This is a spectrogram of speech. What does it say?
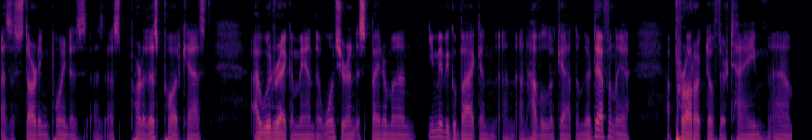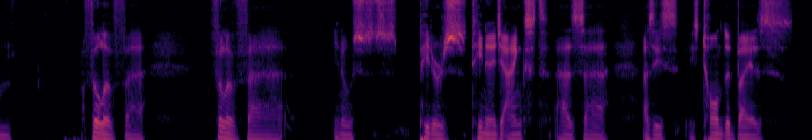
as a starting point as, as as part of this podcast, I would recommend that once you're into Spider Man, you maybe go back and, and, and have a look at them. They're definitely a, a product of their time, um, full of uh, full of uh, you know s- Peter's teenage angst as uh, as he's he's taunted by his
